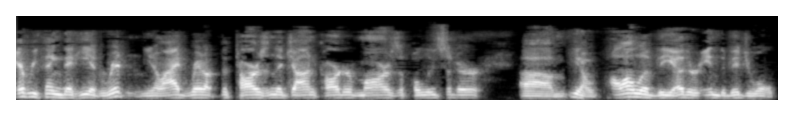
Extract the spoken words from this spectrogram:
everything that he had written. You know, I'd read up the Tarzan, the John Carter of Mars, the Pellucidar, um, you know, all of the other individual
